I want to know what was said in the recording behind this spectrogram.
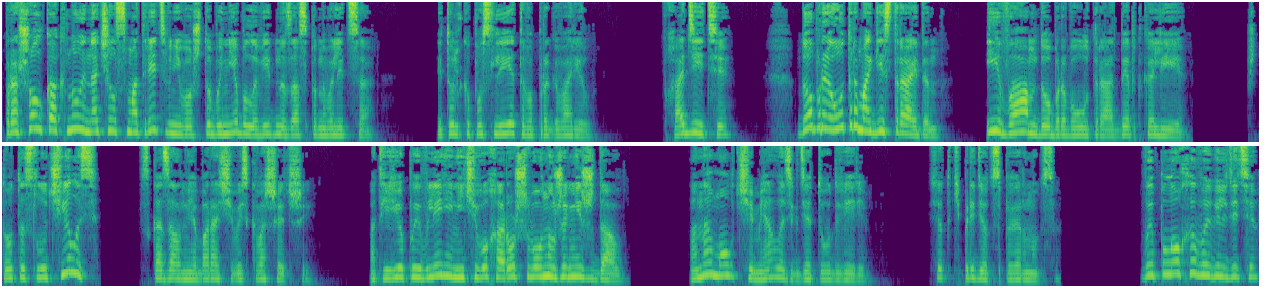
Прошел к окну и начал смотреть в него, чтобы не было видно заспанного лица. И только после этого проговорил. «Входите». «Доброе утро, магистр Айден!» «И вам доброго утра, адептка Лия!» «Что-то случилось?» — сказал, не оборачиваясь к вошедшей. От ее появления ничего хорошего он уже не ждал. Она молча мялась где-то у двери. Все-таки придется повернуться. «Вы плохо выглядите»,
